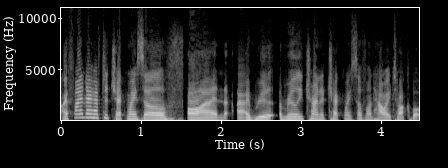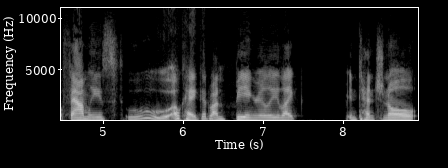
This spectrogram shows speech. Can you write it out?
I find I have to check myself on I really I'm really trying to check myself on how I talk about families. Ooh, okay, good one. Being really like intentional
